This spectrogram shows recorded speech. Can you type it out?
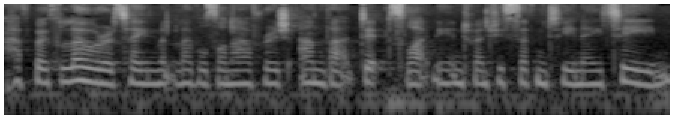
have both lower attainment levels on average and that dipped slightly in 2017-18.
